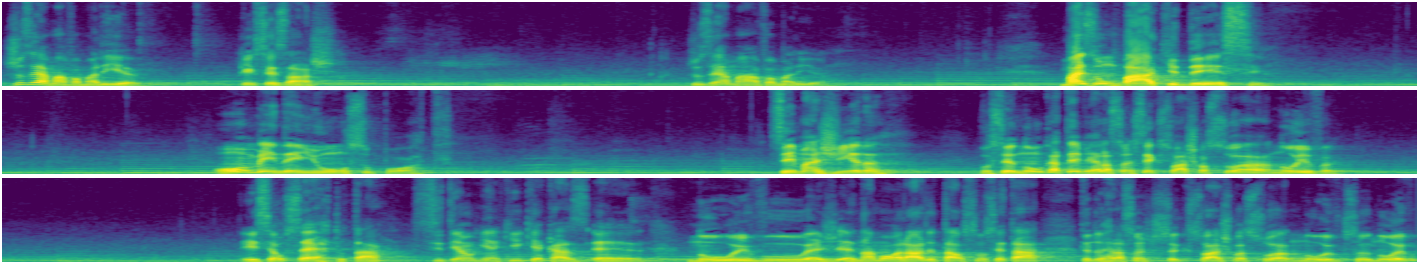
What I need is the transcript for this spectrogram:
José amava Maria? O que vocês acham? José amava Maria. Mas um baque desse, homem nenhum suporta. Você imagina, você nunca teve relações sexuais com a sua noiva. Esse é o certo, tá? Se tem alguém aqui que é, é noivo, é, é, namorado e tal, se você está tendo relações sexuais com a sua noiva, com seu noivo,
